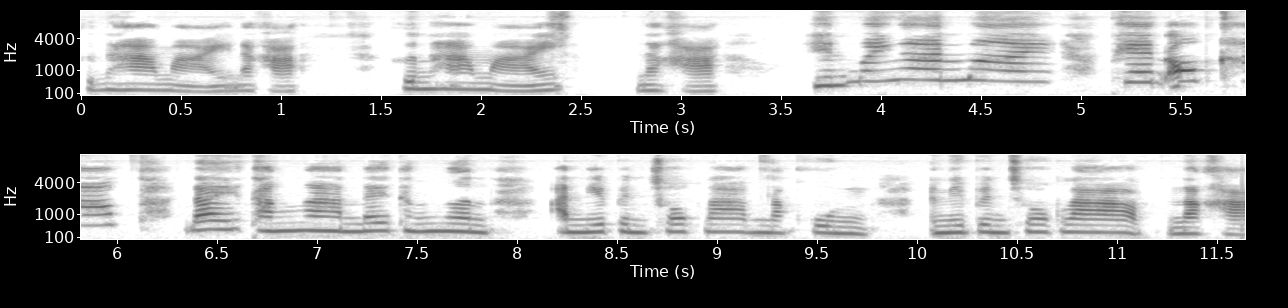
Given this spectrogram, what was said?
ขึ้นห้าไม้นะคะ ขึ้นห้าไม้นะคะเห็นไหมงานใหม่เพจออฟครับ ได้ทั้งงานได้ทั้งเงิน อันนี้เป็นโชคลาภนะคุณ อันนี้เป็นโชคลาภนะคะ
